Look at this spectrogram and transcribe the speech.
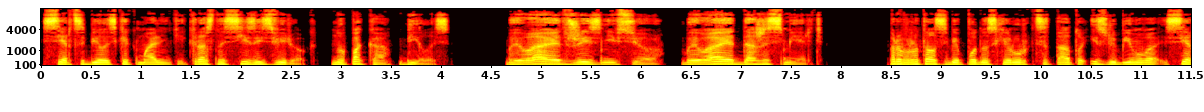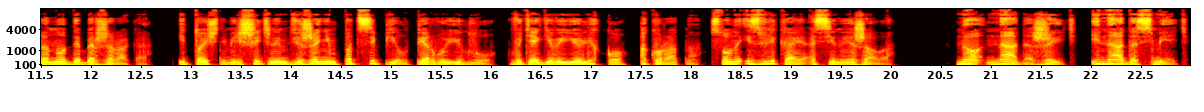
Сердце билось, как маленький красно-сизый зверек, но пока билось. «Бывает в жизни все. Бывает даже смерть. Пробормотал себе под нос хирург цитату из любимого Сирано де Бержерака и точным решительным движением подцепил первую иглу, вытягивая ее легко, аккуратно, словно извлекая осиное жало. «Но надо жить и надо сметь.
